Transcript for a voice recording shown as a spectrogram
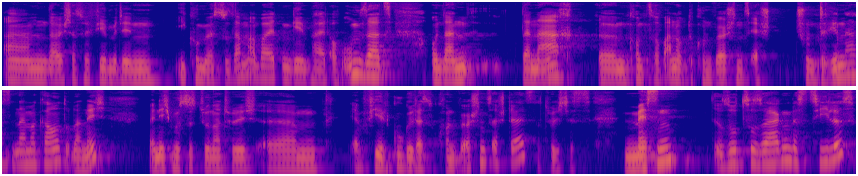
Ähm, dadurch, dass wir viel mit den E-Commerce zusammenarbeiten, gehen wir halt auf Umsatz und dann danach ähm, kommt es darauf an, ob du Conversions schon drin hast in deinem Account oder nicht. Wenn nicht, müsstest du natürlich ähm, empfiehlt Google, dass du Conversions erstellst, natürlich das Messen sozusagen des Zieles.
